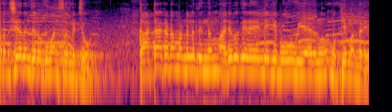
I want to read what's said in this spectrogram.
പ്രതിഷേധം ചെറുക്കുവാൻ ശ്രമിച്ചു. കാട്ടാക്കട മണ്ഡലത്തിൽ നിന്നും അരുവകരയിലേക്ക് പോവുകയായിരുന്നു മുഖ്യമന്ത്രി.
